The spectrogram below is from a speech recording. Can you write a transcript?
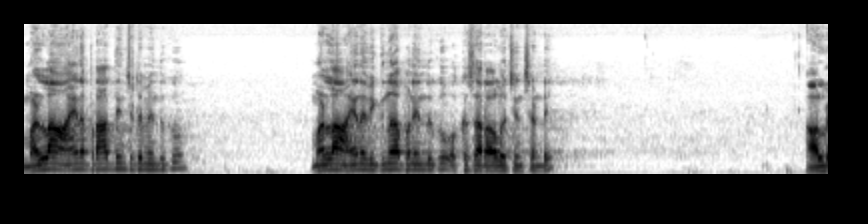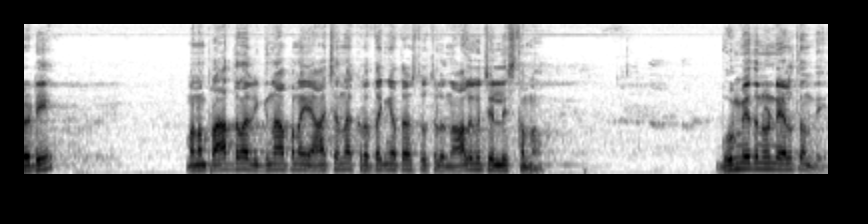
మళ్ళా ఆయన ప్రార్థించడం ఎందుకు? మళ్ళా ఆయన విజ్ఞాపన ఎందుకు? ఒక్కసారి ఆలోచించండి. ఆల్రెడీ మనం ప్రార్థన విజ్ఞాపన యాచన కృతజ్ఞత స్థుతులు నాలుగు చెల్లిస్తున్నాం. భూమి మీద నుండి వెళ్తుంది.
